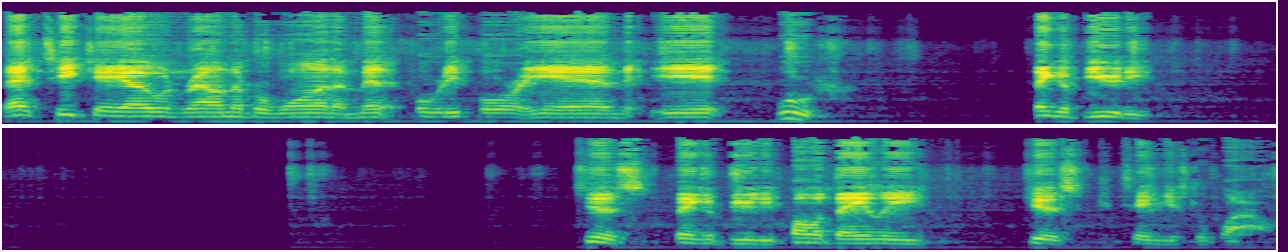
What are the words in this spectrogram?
That TKO in round number one, a minute 44 in, it, oof, thing of beauty. Just thing of beauty. Paul Daley just continues to wow.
